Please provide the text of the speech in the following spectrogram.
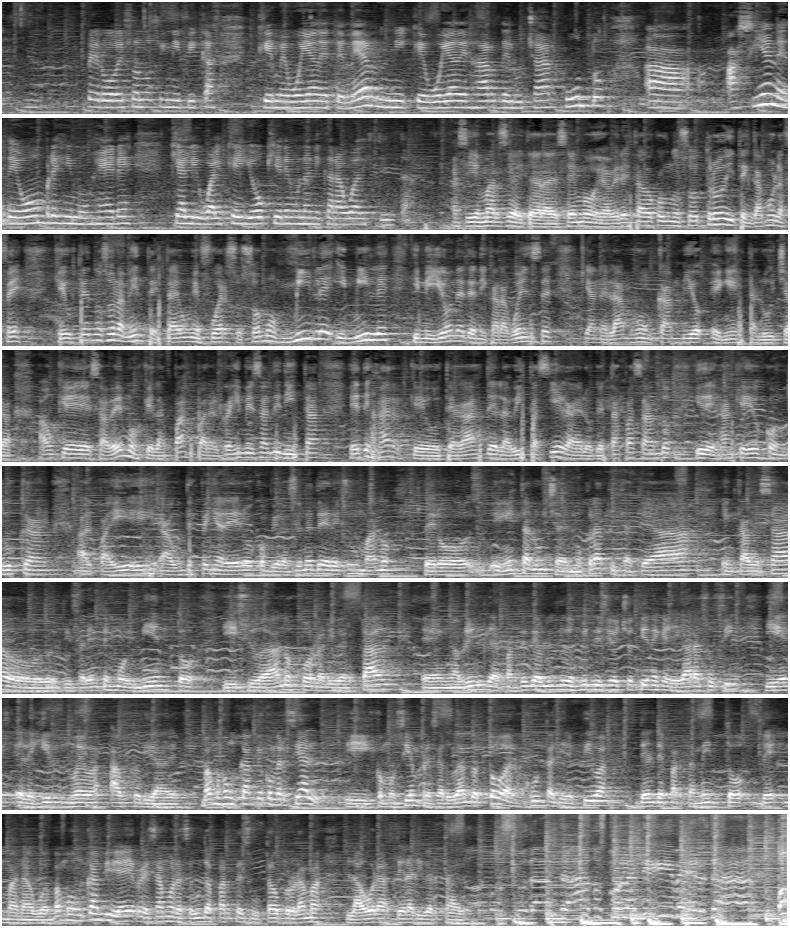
pero eso no significa que me voy a detener ni que voy a dejar de luchar junto a, a cientos de hombres y mujeres que al igual que yo quieren una Nicaragua distinta. Así es, Marcia, y te agradecemos de haber estado con nosotros y tengamos la fe que usted no solamente está en un esfuerzo, somos miles y miles y millones de nicaragüenses que anhelamos un cambio en esta lucha, aunque sabemos que la paz para el régimen sandinista es dejar que te hagas de la vista ciega de lo que está pasando y dejar que ellos conduzcan al país a un despeñadero con violaciones de derechos humanos, pero en esta lucha democrática que ha encabezado diferentes movimientos y ciudadanos por la Libertad en abril, a partir de abril de 2018 tiene que llegar a su fin y es elegir nuevas autoridades. Vamos a un cambio comercial y como siempre saludando a toda la junta directiva del departamento de Managua. Vamos a un cambio y ahí regresamos a la segunda parte de su gustado programa La Hora de la libertad.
